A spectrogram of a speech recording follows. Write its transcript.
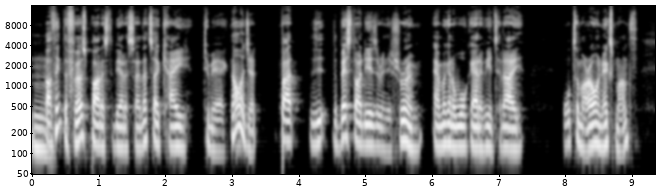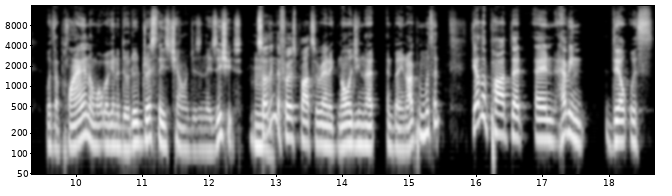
Mm. I think the first part is to be able to say that's okay to be able to acknowledge it. But the, the best ideas are in this room, and we're going to walk out of here today or tomorrow or next month with a plan on what we're going to do to address these challenges and these issues. So I think the first part's around acknowledging that and being open with it. The other part that, and having dealt with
